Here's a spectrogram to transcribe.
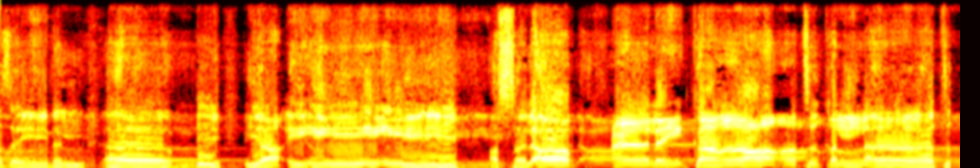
زين الأنبياء. السلام عليك أتقى الأتقياء.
